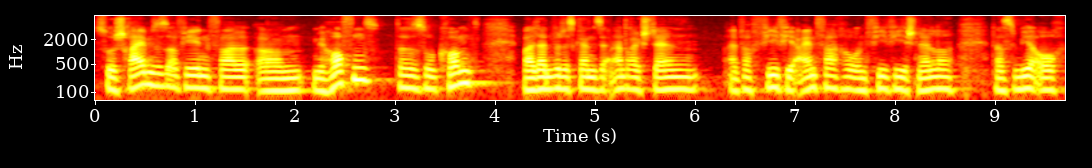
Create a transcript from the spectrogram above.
So schreiben sie es auf jeden Fall. Ähm, wir hoffen es, dass es so kommt, weil dann wird das ganze Antrag stellen einfach viel, viel einfacher und viel, viel schneller, dass wir auch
